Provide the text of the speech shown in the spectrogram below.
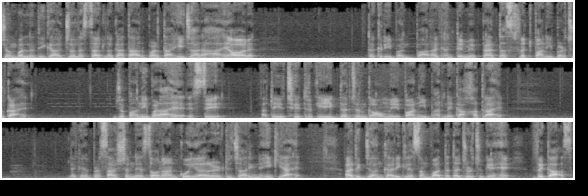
चंबल नदी का जलस्तर लगातार बढ़ता ही जा रहा है और तकरीबन 12 घंटे में 35 फीट पानी बढ़ चुका है। जो पानी बढ़ा है, इससे अटेर क्षेत्र के एक दर्जन गाँव में पानी भरने का खतरा है। लेकिन प्रशासन ने इस दौरान कोई अलर्ट जारी नहीं किया है। अधिक जानकारी के लिए संवाददाता जुड़ चुके हैं विकास।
